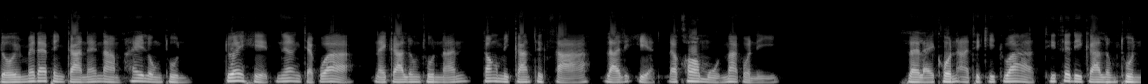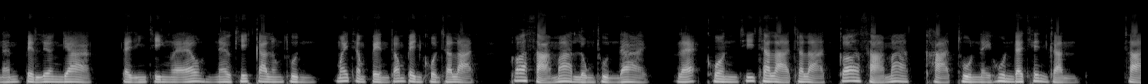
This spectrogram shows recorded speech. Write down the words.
โดยไม่ได้เป็นการแนะนำให้ลงทุน ด้วยเหตุเนื่องจากว่าในการลงทุนนั้นต้องมีการศึกษารายละเอียดและข้อมูลมากกว่านี้ หลายๆ คนอาจจะคิดว่าทฤษฎีการลงทุนนั้นเป็นเรื่องยาก แต่จริงๆ แล้ว แนวคิดการลงทุนไม่จำเป็นต้องเป็นคนฉลาด ก็สามารถลงทุนได้ และคนที่ฉลาดฉลาดก็สามารถขาดทุนในหุ้นได้เช่นกัน สา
